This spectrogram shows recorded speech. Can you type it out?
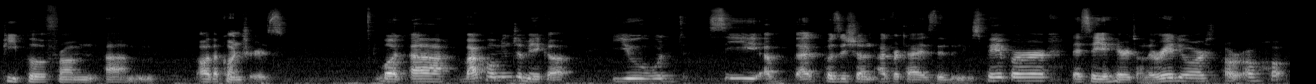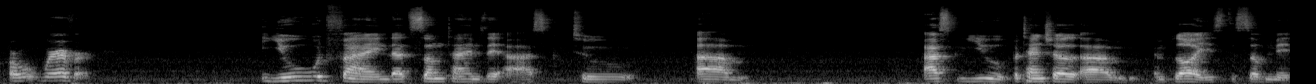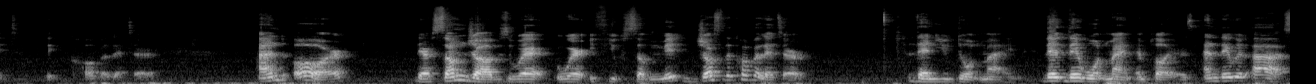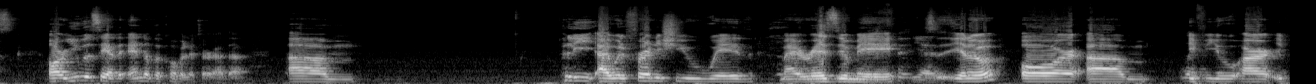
people from um, other countries. But uh, back home in Jamaica, you would see a, a position advertised in the newspaper. Let's say you hear it on the radio or, or, or, or wherever. You would find that sometimes they ask to um, ask you, potential um, employees, to submit the cover letter. And or there are some jobs where where if you submit just the cover letter, then you don't mind. They, they won't mind employers, and they will ask, or you will say at the end of the cover letter rather, um, please, I will furnish you with my resume, Yes. you know, or um, if you are, if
